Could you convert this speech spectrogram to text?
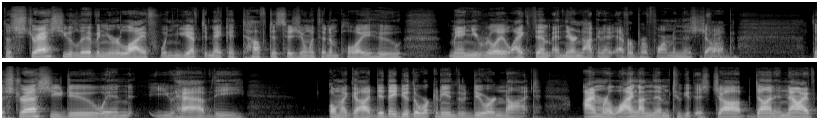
The stress you live in your life when you have to make a tough decision with an employee who, man, you really like them and they're not going to ever perform in this job. Right. The stress you do when you have the, oh my God, did they do the work I needed to do or not? I'm relying on them to get this job done. And now I've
